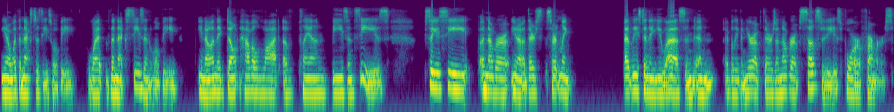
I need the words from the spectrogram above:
you know, what the next disease will be, what the next season will be, you know, and they don't have a lot of plan B's and C's. So you see a number, you know, there's certainly, at least in the US and, and I believe in Europe, there's a number of subsidies for farmers.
